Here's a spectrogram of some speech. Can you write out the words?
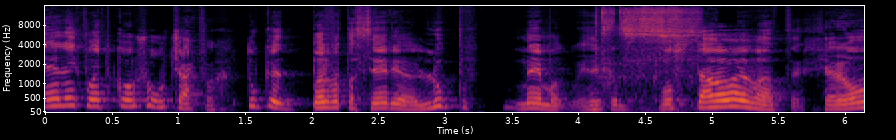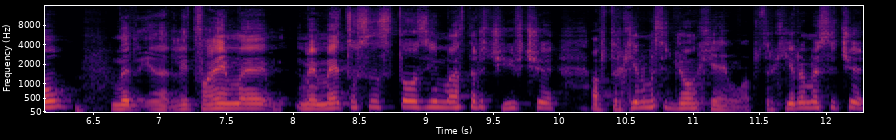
Е, не, какво е такова, очаквах. Тук е първата серия, Люп, нема го. И викам, какво става, бе, бате? Хело? Нали, нали, това им е мемето с този Мастер Чиф, че абстрахираме се Джон Хейл, абстрахираме се, че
